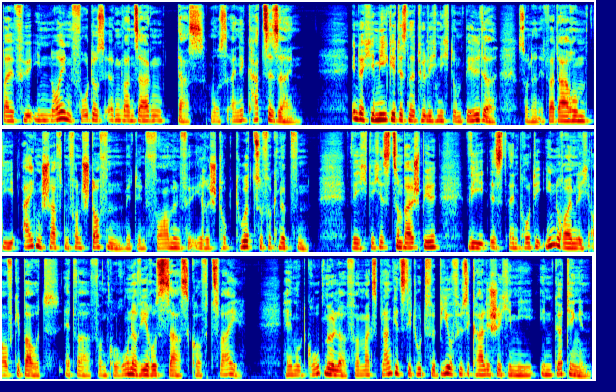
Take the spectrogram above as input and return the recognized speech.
bei für ihn neuen Fotos irgendwann sagen, das muss eine Katze sein. In der Chemie geht es natürlich nicht um Bilder, sondern etwa darum, die Eigenschaften von Stoffen mit den Formeln für ihre Struktur zu verknüpfen. Wichtig ist zum Beispiel, wie ist ein Protein räumlich aufgebaut, etwa vom Coronavirus SARS-CoV-2. Helmut Grubmüller vom Max-Planck-Institut für biophysikalische Chemie in Göttingen.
